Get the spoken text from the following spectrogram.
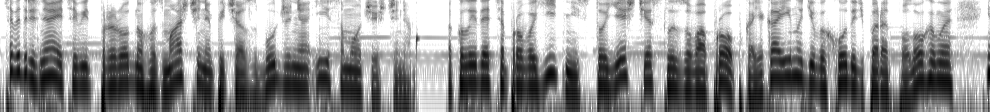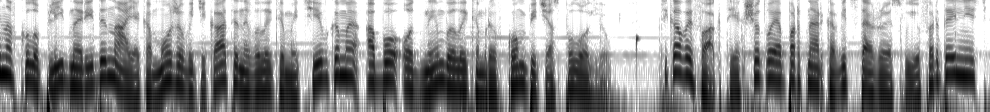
Це відрізняється від природного змащення під час збудження і самоочищення. А коли йдеться про вагітність, то є ще слизова пробка, яка іноді виходить перед пологами, і навколоплідна рідина, яка може витікати невеликими цівками або одним великим ривком під час пологів. Цікавий факт: якщо твоя партнерка відстежує свою фертильність,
